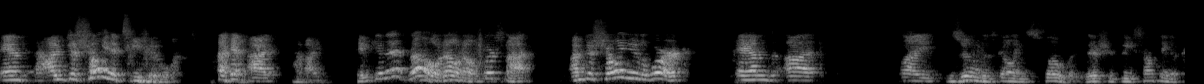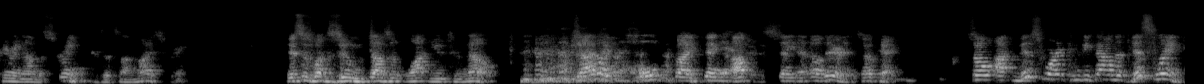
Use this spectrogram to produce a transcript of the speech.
And I'm just showing it to you. I, I, have I taken it? No, no, no, of course not. I'm just showing you the work and uh, my Zoom is going slowly. There should be something appearing on the screen because it's on my screen. This is what Zoom doesn't want you to know. Should I like hold my thing up, saying, oh, there it is, okay. So uh, this work can be found at this link.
